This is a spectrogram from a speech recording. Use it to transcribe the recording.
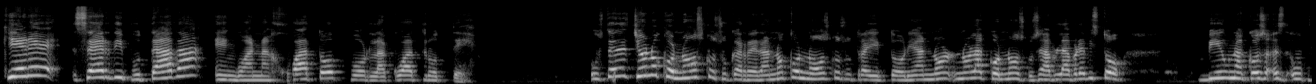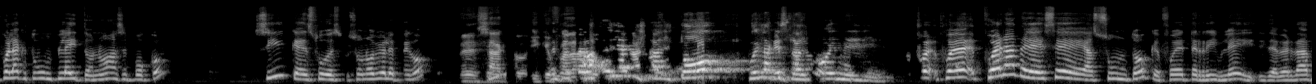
quiere ser diputada en Guanajuato por la 4T. Ustedes, yo no conozco su carrera, no conozco su trayectoria, no, no la conozco, o sea, la habré visto vi una cosa, fue la que tuvo un pleito, ¿no? Hace poco. Sí, que su, su novio le pegó. Exacto, y que fue, la que saltó, fue la que saltó en el... Fue, fuera de ese asunto que fue terrible y, de verdad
